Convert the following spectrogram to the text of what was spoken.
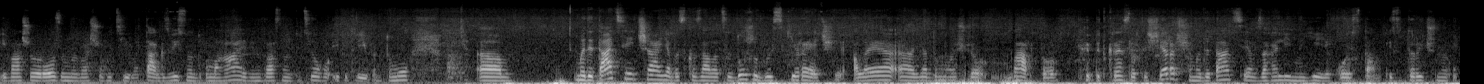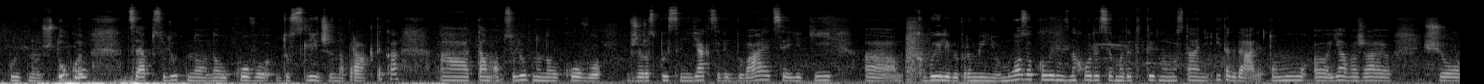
і вашого розуму, і вашого тіла. Так, звісно, допомагає, він власне до цього і потрібен. Тому е, медитація і чай, я би сказала, це дуже близькі речі, але е, я думаю, що варто підкреслити ще раз, що медитація взагалі не є якоюсь там езотеричною окультною штукою. Це абсолютно науково досліджена практика. Там абсолютно науково вже розписані, як це відбувається, які хвилі випромінює мозок, коли він знаходиться в медитативному стані, і так далі. Тому е, я вважаю, що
